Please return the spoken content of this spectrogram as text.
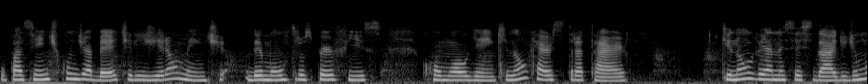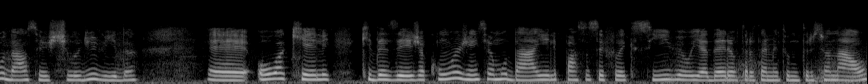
O paciente com diabetes, ele geralmente demonstra os perfis como alguém que não quer se tratar, que não vê a necessidade de mudar o seu estilo de vida, é, ou aquele que deseja com urgência mudar e ele passa a ser flexível e adere ao tratamento nutricional.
